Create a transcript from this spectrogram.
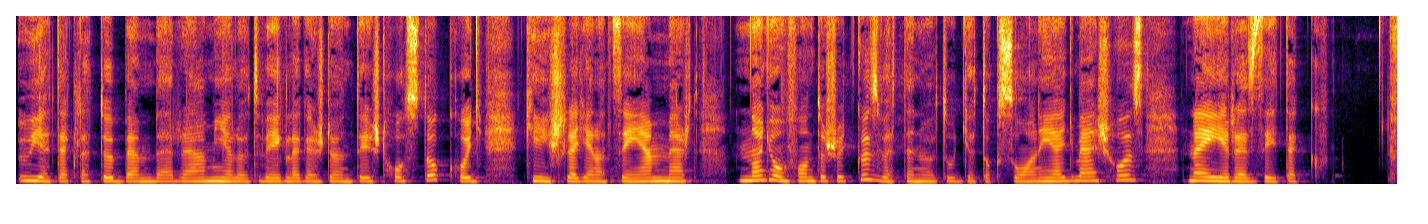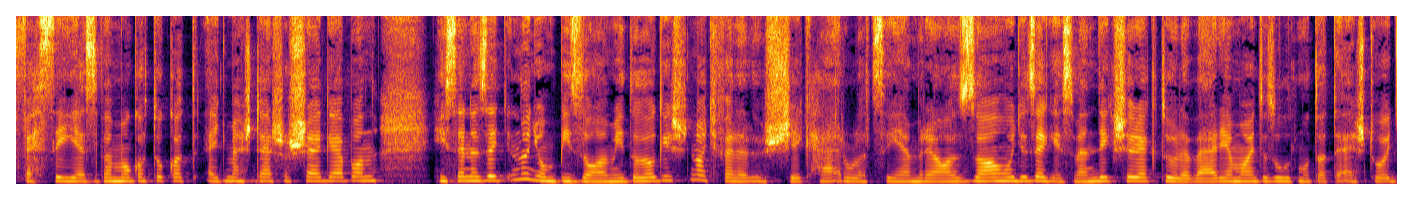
üljetek le több emberrel, mielőtt végleges döntést hoztok, hogy ki is legyen a CM, mert nagyon fontos, hogy közvetlenül tudjatok szólni egymáshoz, ne érezzétek feszélyezve magatokat egymás társaságában, hiszen ez egy nagyon bizalmi dolog, és nagy felelősség hárul a CM-re azzal, hogy az egész vendégségek tőle várja majd az útmutatást, hogy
